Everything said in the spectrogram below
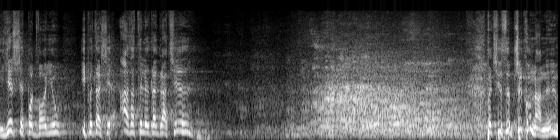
jeszcze podwoił i pyta się, a za tyle zagracie? Choć jestem przekonany,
